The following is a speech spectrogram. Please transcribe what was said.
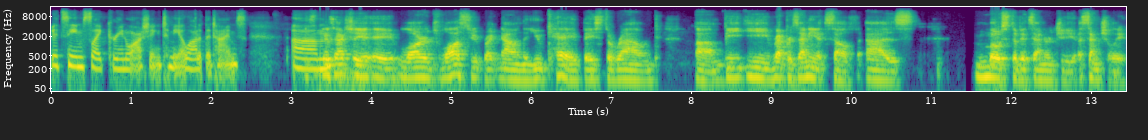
it seems like greenwashing to me a lot of the times. Um, There's actually a large lawsuit right now in the UK based around um, BP representing itself as most of its energy, essentially.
